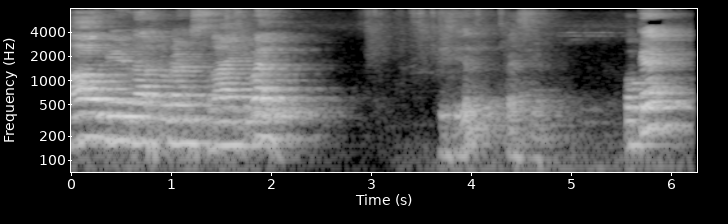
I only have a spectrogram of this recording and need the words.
how did the students write well. This is passive. Okay?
